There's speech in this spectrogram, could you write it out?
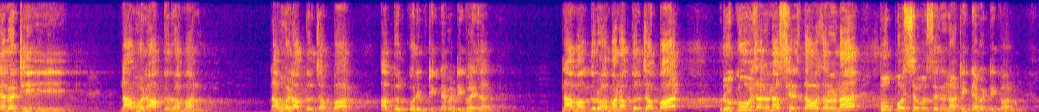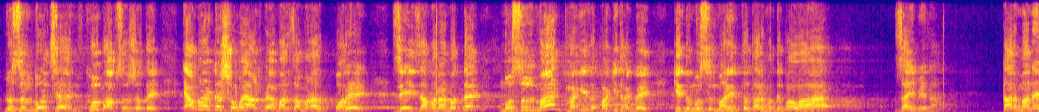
নেবে ঠিক। নাম হলো আব্দুর রহমান, নাম হলো আব্দুল জব্বার। আব্দুল করিম, ঠিক নেবে ঠিক ভাইজান? নাম আব্দুর রহমান, আব্দুল জব্বার। রুকু জানে না শেষ দেওয়া জানে না, পুপ পশ্চিমও চেনে না, ঠিক নেবে ঠিক কন। রসুল বলছেন, খুব আফসোস হতে এমন একটা সময় আসবে আমার জামানার পরে যে এই জামানার মধ্যে মুসলমান ফাঁকি বাকি থাকবে, কিন্তু মুসলমানিত্ব তার মধ্যে পাওয়া যাইবে না। তার মানে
